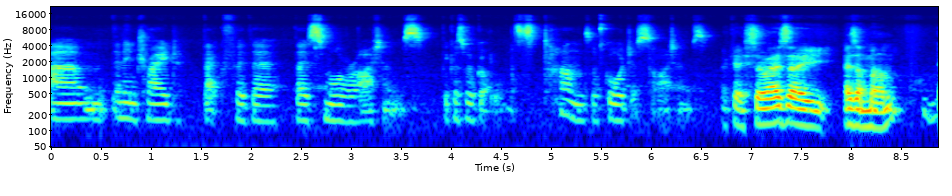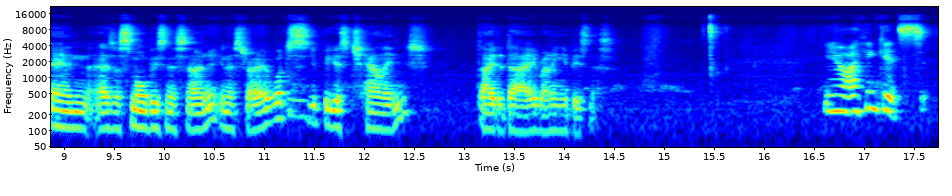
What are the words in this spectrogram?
um, and then trade back for the those smaller items because we've got tons of gorgeous items. Okay, so as a as a mum and as a small business owner in Australia, what's your biggest challenge day to day running your business? You know, I think it's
